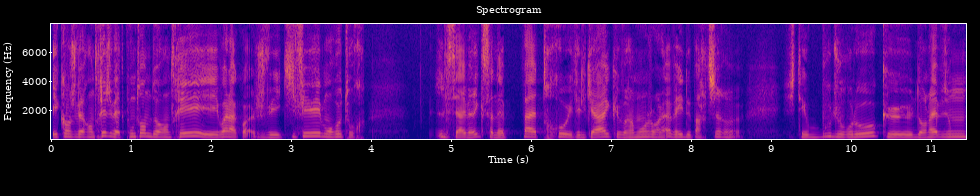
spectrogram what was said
Et quand je vais rentrer, je vais être contente de rentrer et voilà quoi, je vais kiffer mon retour. Il s'est avéré que ça n'a pas trop été le cas et que vraiment, genre la veille de partir, euh, j'étais au bout du rouleau, que dans l'avion,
